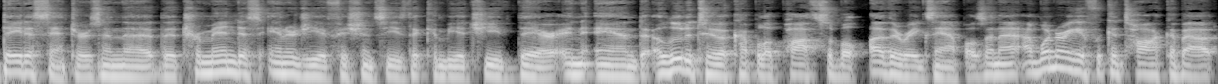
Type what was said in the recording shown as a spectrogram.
data centers and the the tremendous energy efficiencies that can be achieved there, and and alluded to a couple of possible other examples. And I, am wondering if we could talk about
